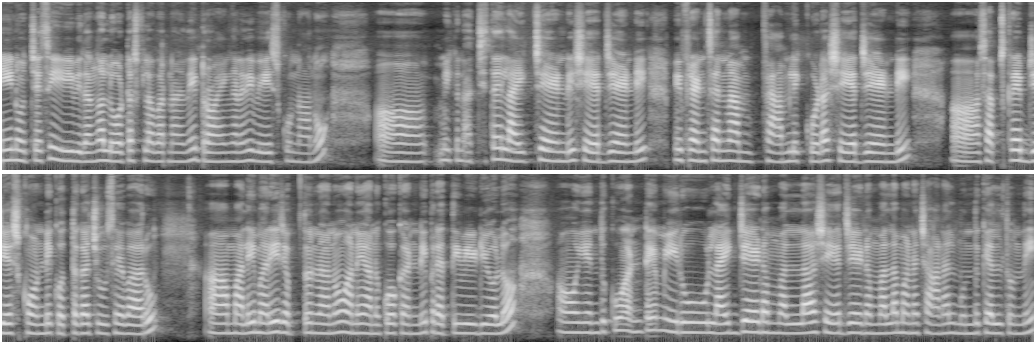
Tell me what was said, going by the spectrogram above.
నేను వచ్చేసి ఈ విధంగా లోటస్ ఫ్లవర్ అనేది డ్రాయింగ్ అనేది వేసుకున్నాను. మీకు నచ్చితే లైక్ చేయండి షేర్ చేయండి. మీ ఫ్రెండ్స్ అండ్ ఫ్యామ్ ఫ్యామిలీకి కూడా షేర్ చేయండి. సబ్స్క్రైబ్ చేసుకోండి కొత్తగా చూసేవారు. మరీ మరీ చెప్తున్నాను అని అనుకోకండి ప్రతి వీడియోలో. ఎందుకు అంటే మీరు లైక్ చేయడం వల్ల షేర్ చేయడం వల్ల మన ఛానల్ ముందుకెళ్తుంది.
